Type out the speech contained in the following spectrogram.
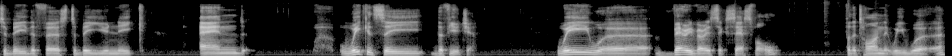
to be the first to be unique and we could see the future. We were very very successful for the time that we were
